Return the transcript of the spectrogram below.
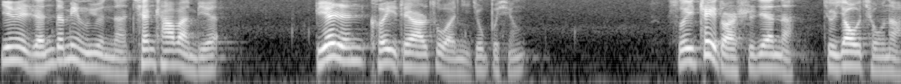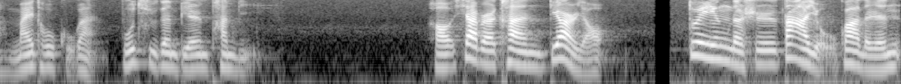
因为人的命运呢千差万别，别人可以这样做，你就不行。所以这段时间呢，就要求呢埋头苦干，不去跟别人攀比。好，下边看第二爻，对应的是大有卦的人，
